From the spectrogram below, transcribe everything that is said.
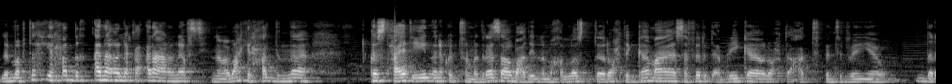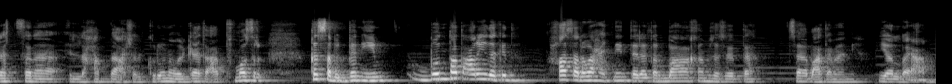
لما بتحكي لحد أنا أقول لك أنا على نفسي. لما بحكي لحد إن أنا قصة حياتي إيه؟ إن أنا كنت في المدرسة وبعدين لما خلصت رحت الجامعة سافرت أمريكا ورحت قعدت في بنسلفانيا ودرست سنة اللي حبة عشان الكورونا ورجعت قعدت في مصر. قصة بتبان إيه؟ بنطات عريضة كده. حصل واحد اتنين تلاتة أربعة خمسة ستة سبعة تمانية. يلا يا عم.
